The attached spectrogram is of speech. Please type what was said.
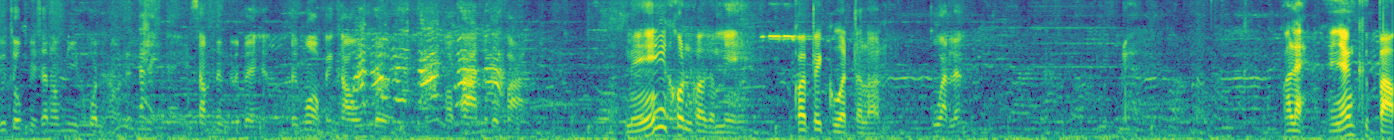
ยูทูบนี่ฉันเอามีคนเอาได้ได้ซ้ำหนึ่งเลยไปไปมอบไปเขาเลยมาผ่านหรือบ่ผ่านำมีคนคอยกับเมย์คอยไปกวดตลอด กวนแล้วอะไรอันยังคือเป่า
